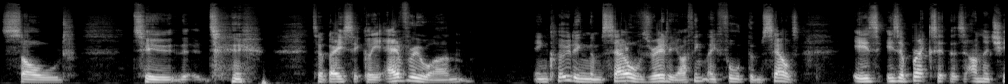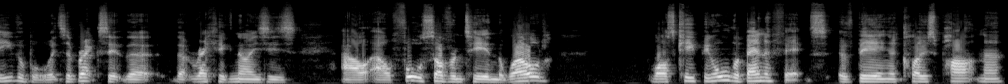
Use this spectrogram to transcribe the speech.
sold to to to basically everyone, including themselves. Really, I think they fooled themselves. Is is a Brexit that's unachievable. It's a Brexit that that recognises our our full sovereignty in the world, whilst keeping all the benefits of being a close partner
